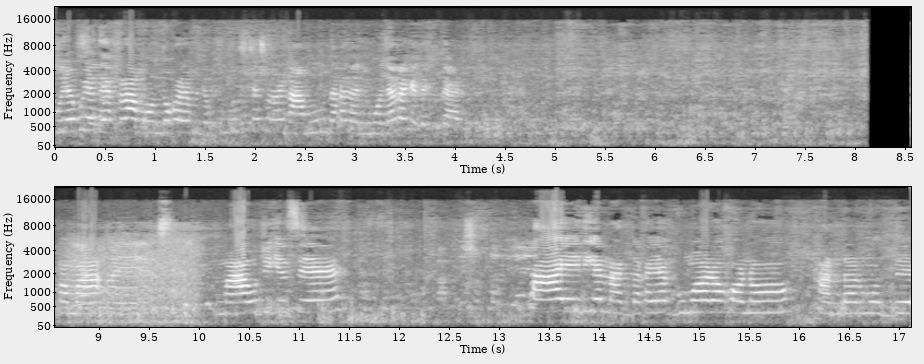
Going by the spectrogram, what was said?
বুয়ে বুয়ে দেখলাম বন্ধ করে আমি যে পুলিশ স্টেশনের নামও দেখা যায়নি, মজা লাগে দেখতে আর মা মা উঠে গেছে। তাই এইদিকে নাক দেখাইয়া ঘুমার এখনও ঠান্ডার মধ্যে।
